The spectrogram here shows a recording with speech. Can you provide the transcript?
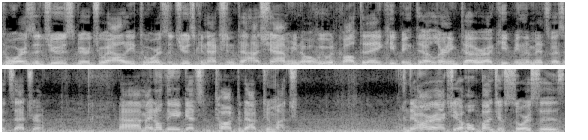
towards the Jews' spirituality, towards the Jews' connection to Hashem, you know, what we would call today keeping, uh, learning Torah, keeping the mitzvahs, etc. Um, I don't think it gets talked about too much. And there are actually a whole bunch of sources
